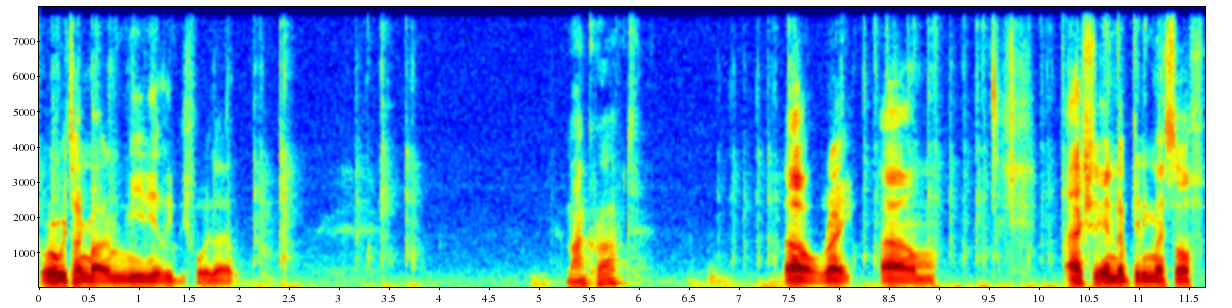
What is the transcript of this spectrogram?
What were we talking about immediately before that? Minecraft. Oh, right. Um, I actually ended up getting myself,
